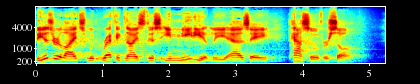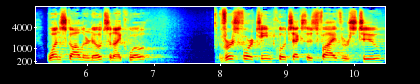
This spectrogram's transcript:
The Israelites would recognize this immediately as a Passover song. One scholar notes, and I quote, verse 14 quotes Exodus 5, verse 2,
